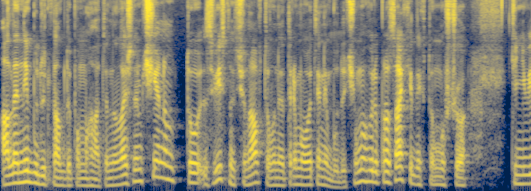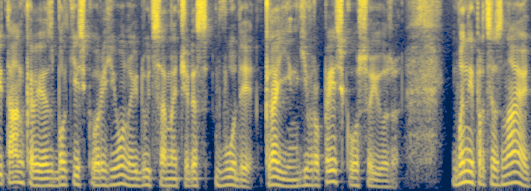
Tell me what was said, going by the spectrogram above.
але не будуть нам допомагати належним чином, то звісно цю нафту вони отримувати не будуть. Чому я говорю про західних? Тому що тіньові танкери з Балтійського регіону йдуть саме через води країн Європейського Союзу. Вони про це знають.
